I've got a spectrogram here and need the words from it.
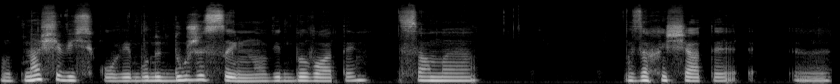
От наші військові будуть дуже сильно відбивати, саме захищати е,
